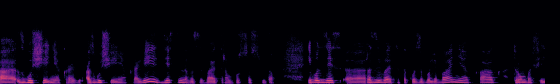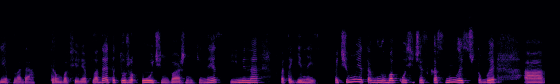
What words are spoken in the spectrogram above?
э, сгущение крови. А сгущение крови, естественно, вызывает тромбоз сосудов. И вот здесь э, развивается такое заболевание, как тромбофилия плода. Тромбофилия плода – это тоже очень важный генез именно в патогенезе. Почему я так глубоко сейчас коснулась, чтобы а,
